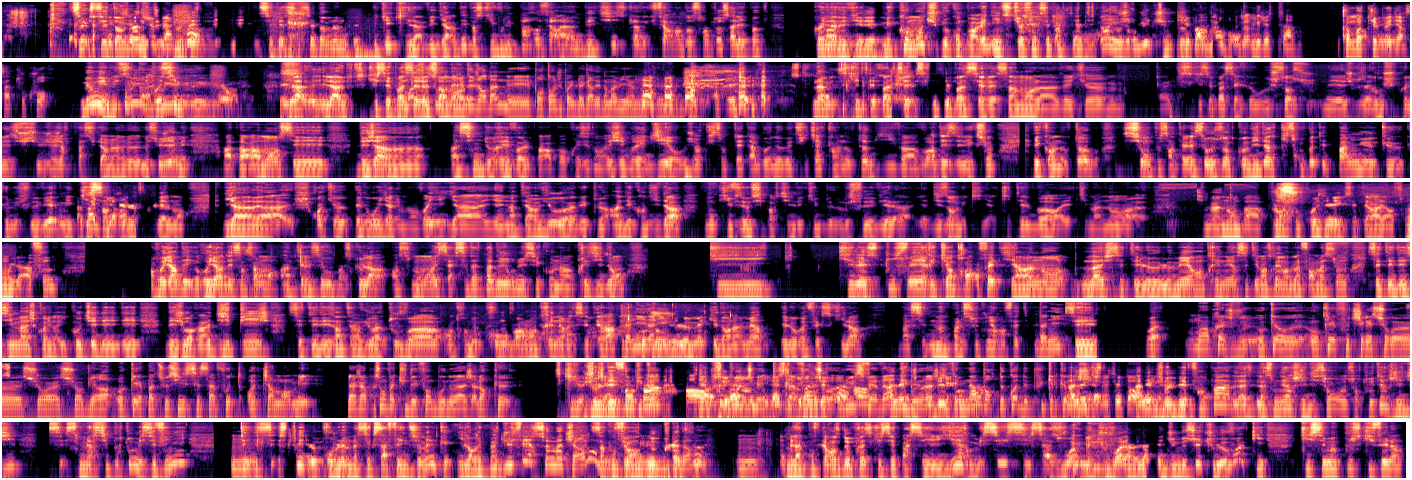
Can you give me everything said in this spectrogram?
Cet homme-là nous- expliquait- c'était- cet homme-là nous expliquait qu'il l'avait gardé parce qu'il voulait pas refaire la même bêtise qu'avec Fernando Santos à l'époque. Quand il Oh. l'avait viré. Mais comment tu peux comparer une situation qui s'est passée il y a 10 ans et aujourd'hui? Tu ne peux pas pas. pour expliquer ça. Comment tu peux dire ça tout court? Mais oui, mais c'est Oui, pas possible. oui, oui, oui. Et, là, et là, ce qui s'est Moi, passé je suis récemment. de Jordan, et pourtant, j'ai pas envie de le garder dans ma vie. hein, donc, euh, Non, mais ce qui s'est passé, ce qui s'est passé récemment là avec euh, ce qui s'est passé avec le Wushtos, mais je vous avoue que je connais, je, je gère pas super bien le, le sujet, mais apparemment c'est déjà un, un signe de révolte par rapport au président. Et j'aimerais dire aux gens qui sont peut-être abonnés au Benfica qu'en octobre il va avoir des élections et qu'en octobre, si on peut s'intéresser aux autres candidats qui seront peut-être pas mieux que, que Luis Leviel, mais qui hein. s'intéressent réellement. Il y a, je crois que Pedro hier il m'a envoyé, il y a, il y a une interview avec le- un des candidats, bon, qui faisait aussi partie de l'équipe de Luis Leviel euh, il y a 10 ans, mais qui a quitté le bord et qui maintenant, euh, qui maintenant bah, plante son projet, etc. Et en ce moment, il est à fond. Regardez, regardez sincèrement, intéressez-vous, parce que là, en ce moment, et ça ne date pas d'aujourd'hui, c'est qu'on a un président qui, qui laisse tout faire et qui entre en, fait, il y a un an, là, c'était le, le meilleur entraîneur, c'était l'entraîneur de la formation, c'était des images quand il, il coachait des, des, des joueurs à 10 piges, c'était des interviews à tout va, en train de promouvoir l'entraîneur, etc. Aujourd'hui, le mec est dans la merde et le réflexe qu'il a, bah, c'est de même pas le soutenir, en fait. Dani, C'est. Ouais. Moi après, je veux, ok, ok, faut tirer sur euh, sur euh, sur Vira. Ok, pas de souci, c'est sa faute entièrement. Mais là, j'ai l'impression en fait tu défends Bruno Lage alors que ce qui, Je ce le défends pas. J'ai l'impression que tu mets plus la faute sur Luis Ferreira que Bruno je Lage le qui fait n'importe quoi depuis quelques matchs. Alex, je le défends pas. La, semaine dernière, j'ai dit sur, sur Twitter, j'ai dit merci pour tout, mais c'est fini. Ce qui est le problème là, c'est que ça fait une semaine qu'il aurait pas dû faire ce match. Clairement, Sa conférence de presse. Mhm. mais la conférence de presse qui s'est passée hier, mais c'est c'est- ça se voit. Mais tu vois la, la tête du monsieur, tu le vois qui qui sait même plus ce qu'il fait là.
